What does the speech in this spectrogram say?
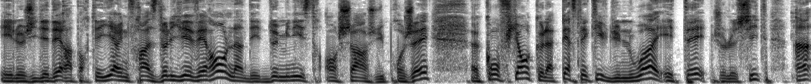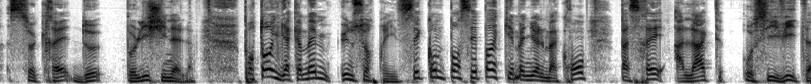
Et le JDD rapportait hier une phrase d'Olivier Véran, l'un des deux ministres en charge du projet, euh, confiant que la perspective d'une loi était, je le cite, un secret de Polichinelle. Pourtant, il y a quand même une surprise. C'est qu'on ne pensait pas qu'Emmanuel Macron passerait à l'acte aussi vite.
